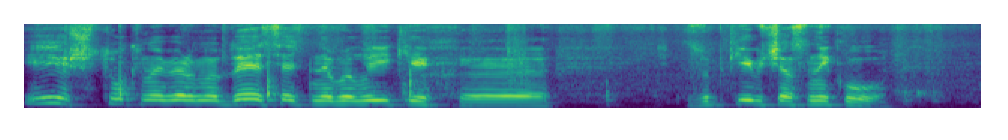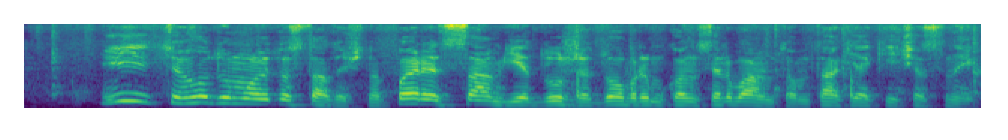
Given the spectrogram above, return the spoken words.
і штук, мабуть, 10 невеликих е, зубків часнику. І цього, думаю, достатньо. Перець сам є дуже добрим консервантом, так як і часник.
